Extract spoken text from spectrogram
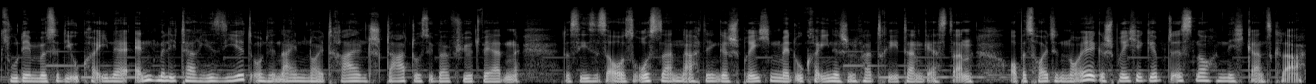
Zudem müsse die Ukraine entmilitarisiert und in einen neutralen Status überführt werden. Das hieß es aus Russland nach den Gesprächen mit ukrainischen Vertretern gestern. Ob es heute neue Gespräche gibt, ist noch nicht ganz klar.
